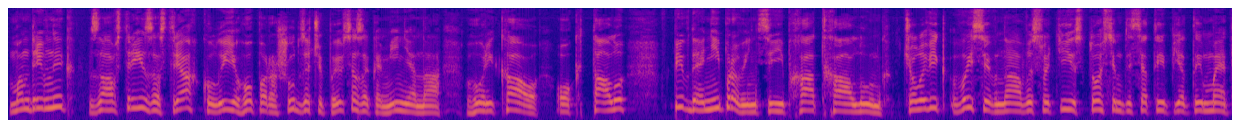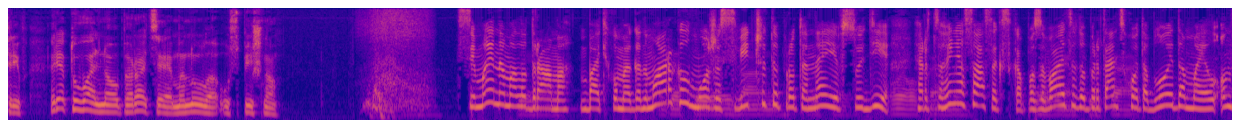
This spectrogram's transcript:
Мандрівник з Австрії застряг, коли його парашут зачепився за каміння на горі Као Окталу в південній провінції Пхатхалунг. Чоловік висів на висоті 175 метрів. Рятувальна операція минула успішно. Сімейна мелодрама. Батько Меган Маркл може свідчити проти неї в суді. Герцогиня Сасекська позивається до британського таблоїда Mail on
